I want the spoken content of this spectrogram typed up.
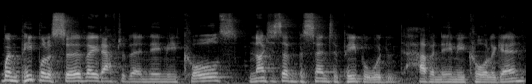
When people are surveyed after their near me calls, 97% of people would have a near me call again.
